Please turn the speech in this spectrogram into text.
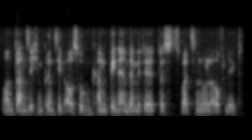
und dann sich im Prinzip aussuchen kann, wen er in der Mitte das 2 zu 0 auflegt.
